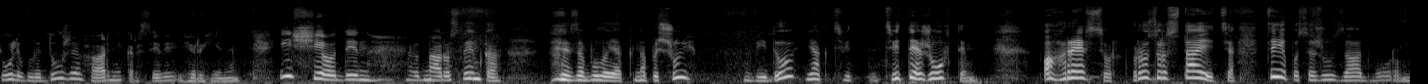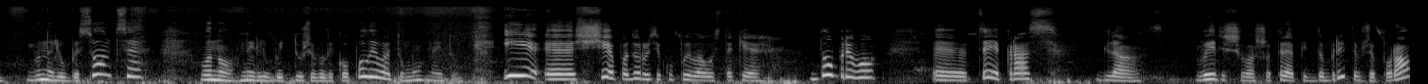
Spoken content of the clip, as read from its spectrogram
Олі були дуже гарні, красиві гергіни. І ще один, одна рослинка, забула, як напишу відео, як цвіте жовтим. Агресор розростається. Це я посажу за двором. Воно любить сонце, воно не любить дуже великого полива, тому не йду. І е, ще по дорозі купила ось таке добриво. Е, це якраз для вирішила, що треба піддобрити, вже пора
